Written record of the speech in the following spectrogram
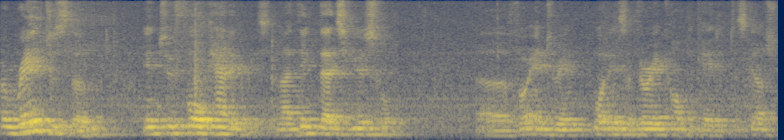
arranges them into four categories, and I think that's useful uh, for entering what is a very complicated discussion.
